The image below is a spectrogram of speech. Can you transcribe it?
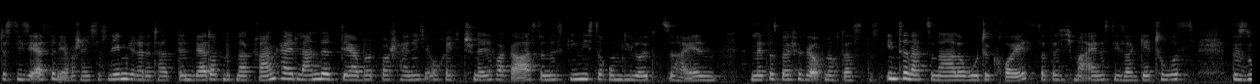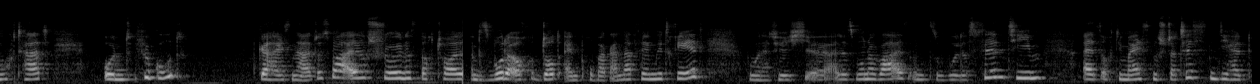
dass diese Ärztin ihr wahrscheinlich das Leben gerettet hat. Denn wer dort mit einer Krankheit landet, der wird wahrscheinlich auch recht schnell vergast. Und es ging nicht darum, die Leute zu heilen. Ein letztes Beispiel wäre auch noch, dass das internationale Rote Kreuz tatsächlich mal eines dieser Ghettos besucht hat und für gut geheißen hat. Es war alles schön, ist doch toll. Und es wurde auch dort ein Propagandafilm gedreht wo natürlich äh, alles wunderbar ist und sowohl das Filmteam als auch die meisten Statisten, die halt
